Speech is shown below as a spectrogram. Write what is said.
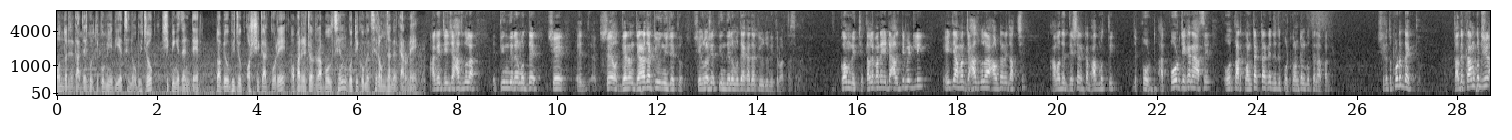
বন্দরের কাজের গতি কমিয়ে দিয়েছেন অভিযোগ শিপিং এজেন্টদের। তবে অভিযোগ অস্বীকার করে অপারেটররা বলছেন গতি কমেছে রমজানের কারণে। আগে যে জাহাজগুলা তিন দিনের মধ্যে সে সে দেড় হাজার টিউজ নিয়ে যেত, সেগুলো সে তিন দিনের মধ্যে এক হাজার টিউজও নিতে পারতেছে না। কম নিচ্ছে। তাহলে মানে এটা আলটিমেটলি এই যে আমার জাহাজগুলো আউটারে যাচ্ছে, আমাদের দেশের একটা ভাবমূর্তি যে পোর্ট আর পোর্ট যেখানে আছে, ও তার কন্ট্রাক্টরকে যদি পোর্ট কন্ট্রোল করতে না পারে, সেটা তো পোর্টের দায়িত্ব। তাদের টার্ম কন্ডিশন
